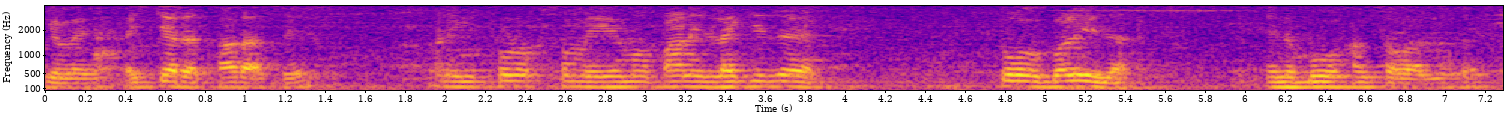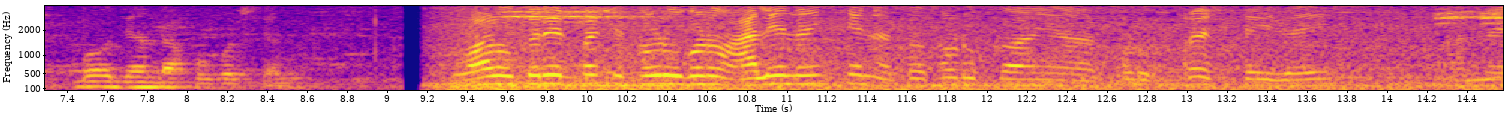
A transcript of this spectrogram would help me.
કહેવાય. અત્યારે સારા છે. પણ એ થોડોક સમય એમાં પાણી લાગી જાય તો બળી જાય. એને બહુ હસવાનું થાય બહુ ધ્યાન રાખવું પડશે એનું વાળું કરીને પછી થોડું ઘણું હાલી નાખીએ ને તો થોડુંક અહીંયા થોડુંક ફ્રેશ થઈ જાય. અને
